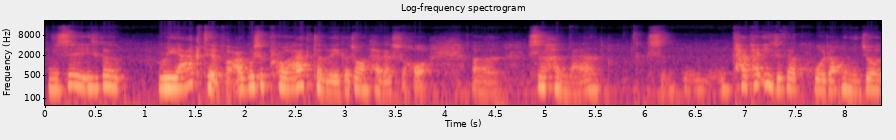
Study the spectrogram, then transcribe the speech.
你是一个 reactive 而不是 proactive 的一个状态的时候，呃，是很难。是，他他一直在哭，然后你就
